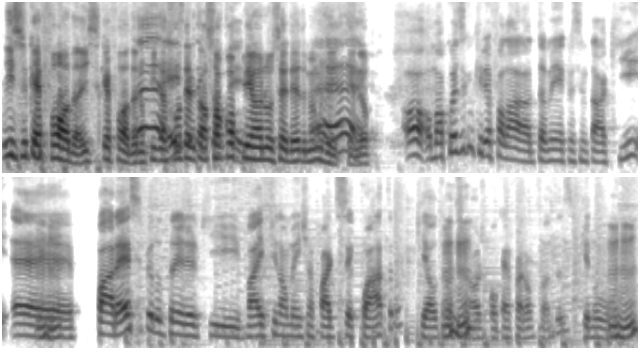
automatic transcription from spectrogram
Isso que é foda, isso que é foda. No É, fim isso contas, que ele tá só saber. copiando o CD do mesmo É. jeito, entendeu? Ó, uma coisa que eu queria falar também, acrescentar aqui, é. Parece pelo trailer que vai finalmente a parte C4, que é o tradicional de qualquer Final Fantasy, porque no, Uhum.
